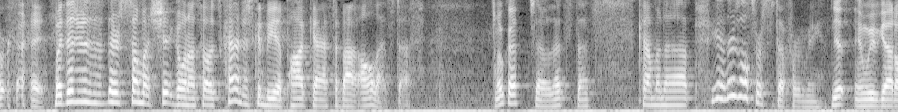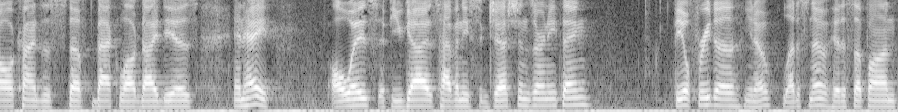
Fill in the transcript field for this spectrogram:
All right. But there's there's so much shit going on, so it's kind of just going to be a podcast about all that stuff. Okay. So that's that's coming up. Yeah, there's all sorts of stuff for me. Yep, and we've got all kinds of stuff, backlogged ideas. And hey, always, if you guys have any suggestions or anything, feel free to, you know, let us know. Hit us up on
